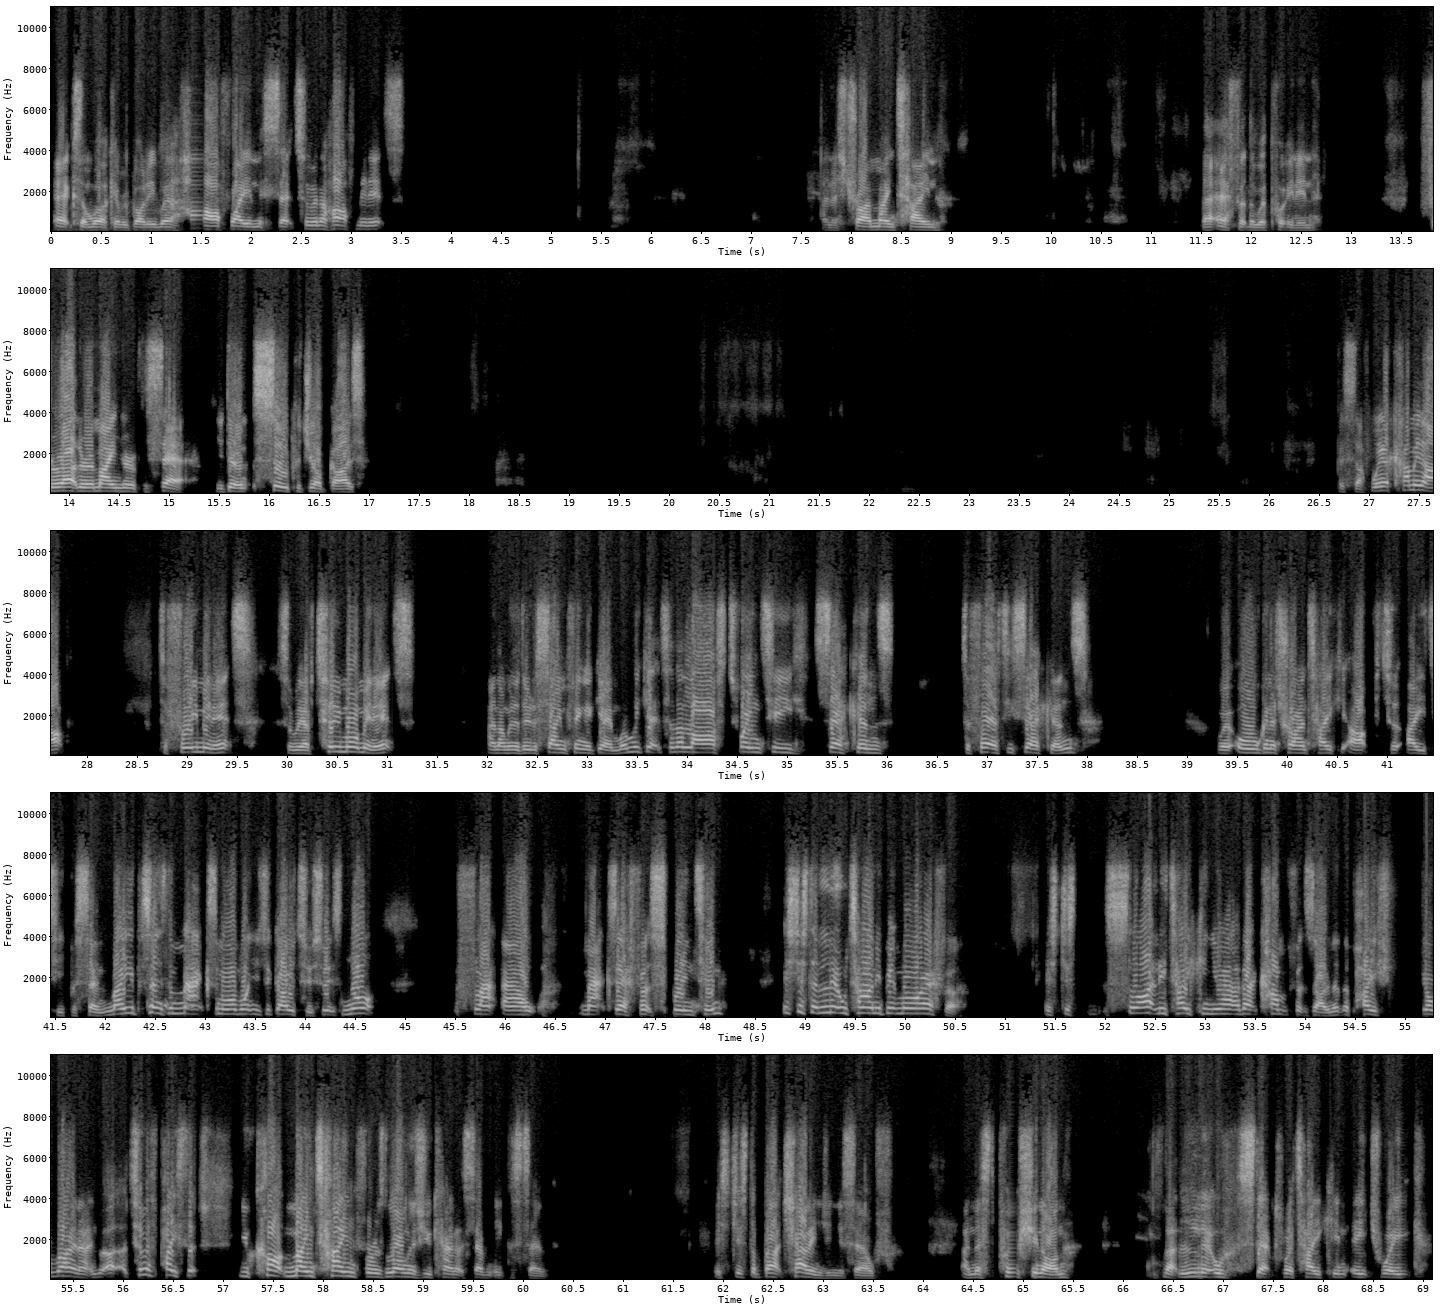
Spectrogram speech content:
Excellent work, everybody. We're halfway in this set, two and a half minutes. And let's try and maintain that effort that we're putting in throughout the remainder of the set. You're doing a super job, guys. Good stuff. We're coming up to three minutes. So we have two more minutes and I'm going to do the same thing again. When we get to the last 20 seconds to 30 seconds, we're all going to try and take it up to 80%. 80% is the maximum I want you to go to. So it's not flat out max effort sprinting. It's just a little tiny bit more effort. It's just slightly taking you out of that comfort zone at the pace you're running at, uh, to a pace that you can't maintain for as long as you can at 70%. It's just about challenging yourself and this pushing on that little steps we're taking each week.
